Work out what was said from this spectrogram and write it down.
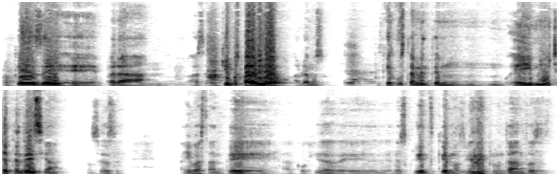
lo que es de, eh, para equipos para video, hablemos. Porque justamente hay mucha tendencia, entonces hay bastante acogida de, los clientes que nos vienen preguntando. Entonces,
